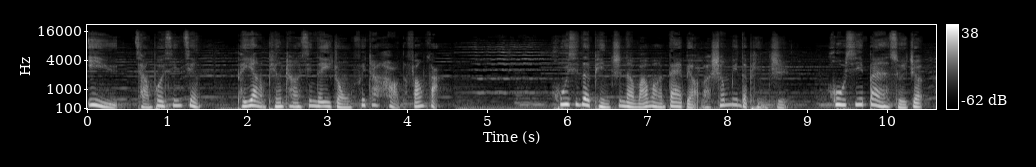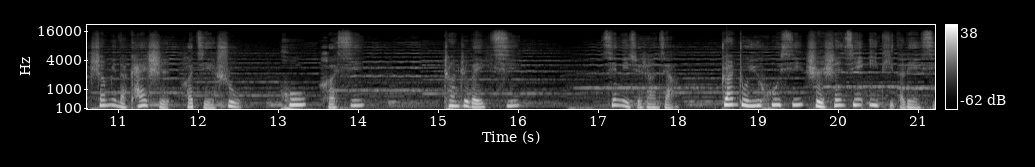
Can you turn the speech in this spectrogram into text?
抑郁、强迫心境、培养平常心的一种非常好的方法。呼吸的品质呢，往往代表了生命的品质。呼吸伴随着生命的开始和结束，呼和吸，称之为吸。心理学上讲。专注于呼吸是身心一体的练习，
